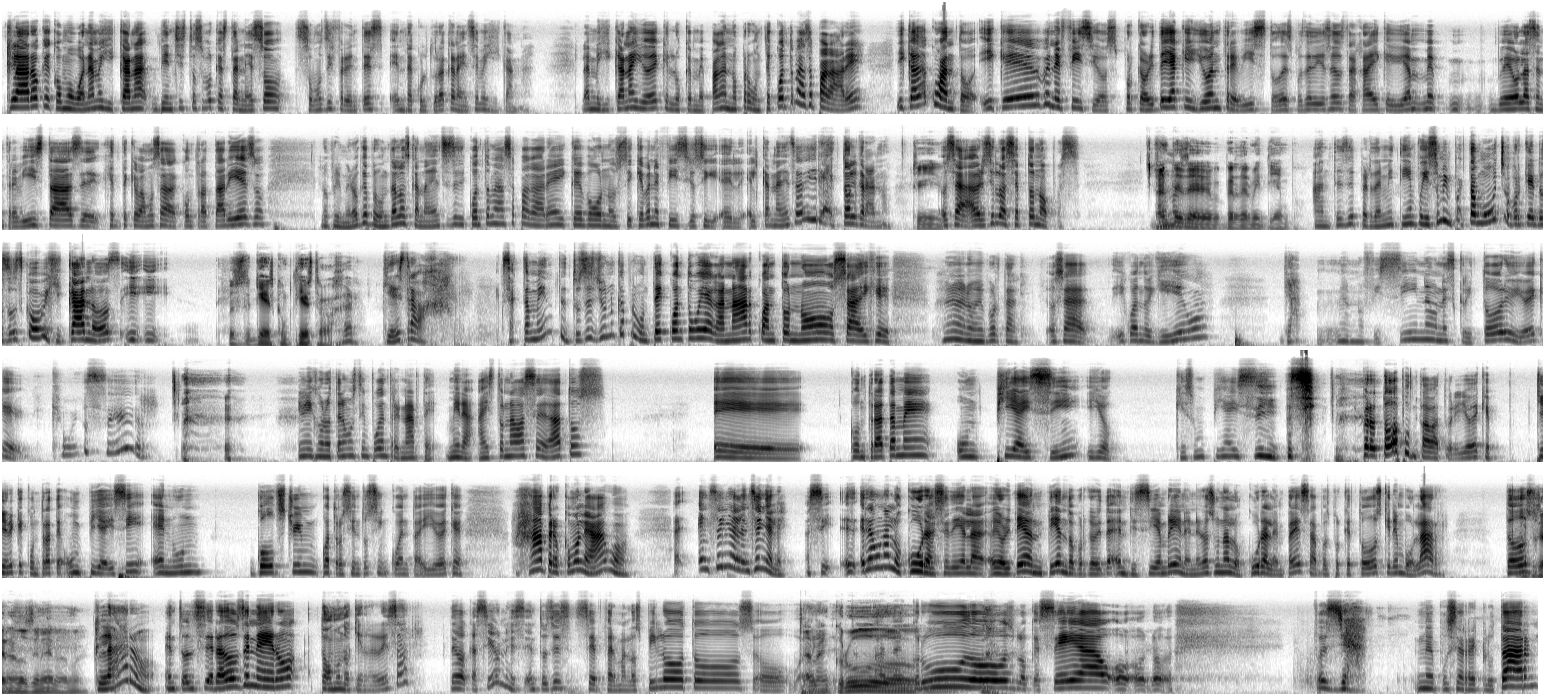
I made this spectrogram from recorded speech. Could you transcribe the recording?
Claro que como buena mexicana, bien chistoso porque hasta en eso somos diferentes en la cultura canadiense mexicana. La mexicana yo de que lo que me pagan, no pregunté, ¿cuánto me vas a pagar, eh? ¿Y cada cuánto? ¿Y qué beneficios? Porque ahorita ya que yo entrevisto, después de 10 años de trabajar y que yo ya me, m- veo las entrevistas de gente que vamos a contratar y eso, lo primero que preguntan los canadienses es, ¿y cuánto me vas a pagar, eh? ¿Y qué bonos? ¿Y qué beneficios? Y el, el canadiense va directo al grano. Sí. O sea, a ver si lo acepto o no, pues. Yo no- Antes de perder mi tiempo. antes de perder mi tiempo. Y eso me impacta mucho porque nosotros como mexicanos y, y Pues quieres, quieres trabajar. quieres trabajar. Exactamente. Entonces yo nunca pregunté cuánto voy a ganar, cuánto no. O sea, dije, no, no me importa. O sea, y cuando llego, ya, una oficina, un escritorio, y yo de que, ¿qué voy a hacer? y me dijo, no tenemos tiempo de entrenarte. Mira, ahí está una base de datos. Eh, contrátame un PIC. Y yo, ¿qué es un PIC? Pero todo apuntaba a. Y yo de que quiere que contrate un PIC en un Goldstream 450. Y yo de que, ajá, pero ¿cómo le hago? "Eh, Enséñale, enséñale. Así, e- era una locura ese día. La, y ahorita ya entiendo, porque ahorita en diciembre y en enero es una locura la empresa, pues porque todos quieren volar. Ah, Todos, pues era 2 de enero, ¿no? Claro, entonces era 2 de enero, todo el mundo quiere regresar de vacaciones, entonces se enferman los pilotos o Andan crudos. andan crudos, lo que sea, o, o lo- pues ya, me puse a reclutar,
